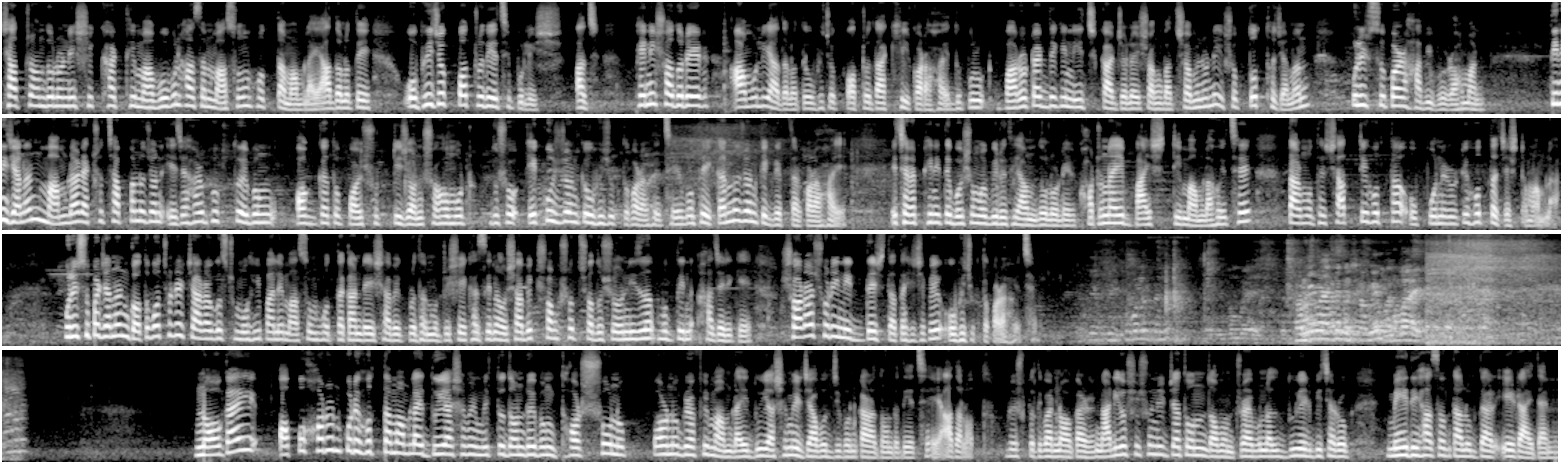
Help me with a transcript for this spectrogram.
ছাত্র আন্দোলনের শিক্ষার্থী মাহবুবুল হাসান মাসুম হত্যা মামলায় আদালতে অভিযোগপত্র দিয়েছে পুলিশ। আজ ফেনী সদরের আমুলি আদালতে অভিযোগপত্র দাখিল করা হয়। দুপুর বারোটার দিকে নিজ কার্যালয়ে সংবাদ সম্মেলনে এসব তথ্য জানান পুলিশ সুপার হাবিবুর রহমান। তিনি জানান, মামলার একশো ছাপ্পান্ন জন এজাহারভুক্ত এবং অজ্ঞাত পঁয়ষট্টি জন সহ মোট দুশো একুশ জনকে অভিযুক্ত করা হয়েছে। এর মধ্যে একান্ন জনকে গ্রেপ্তার করা হয়। এছাড়া ফেনীতে বৈষম্য বিরোধী আন্দোলনের ঘটনায় বাইশটি মামলা হয়েছে। তার মধ্যে সাতটি হত্যা ও পনেরোটি হত্যা চেষ্টা মামলা। পুলিশ সুপার জানান, গত বছরের চার আগস্ট মহিপালে মাসুম হত্যাকাণ্ডে সাবেক প্রধানমন্ত্রী শেখ হাসিনা ও সাবেক সংসদ সদস্য নিজামুদ্দিন হাজারিকে সরাসরি নির্দেশদাতা হিসেবে অভিযুক্ত করা হয়েছে। নওগাঁয় অপহরণ করে হত্যা মামলায় দুই আসামির মৃত্যুদণ্ড এবং ধর্ষণ ও পর্নোগ্রাফি মামলায় দুই আসামির যাবজ্জীবন কারাদণ্ড দিয়েছে আদালত। বৃহস্পতিবার নওগাঁর নারী ও শিশু নির্যাতন দমন ট্রাইব্যুনাল দুইয়ের বিচারক মেহেদি হাসান তালুকদার এ রায় দেন।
